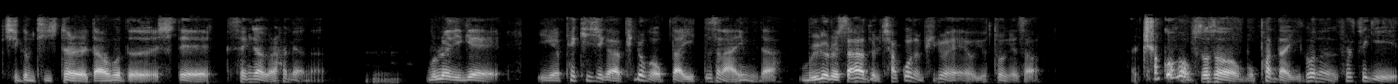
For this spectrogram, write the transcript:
지금 디지털 다운로드 시대에 생각을 하면은 음, 물론 이게 이게 패키지가 필요가 없다 이 뜻은 아닙니다. 물류를 쌓아둘 창고는 필요해요 유통에서 창고가 없어서 못 판다 이거는 솔직히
